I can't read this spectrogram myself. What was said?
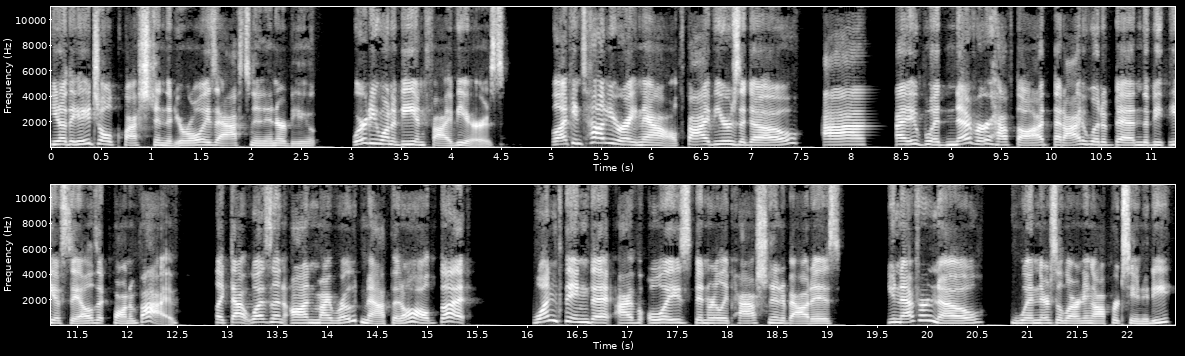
you know, the age old question that you're always asked in an interview where do you want to be in five years? Well, I can tell you right now, five years ago, I, I would never have thought that I would have been the VP of sales at Quantum 5. Like that wasn't on my roadmap at all. But one thing that I've always been really passionate about is you never know when there's a learning opportunity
